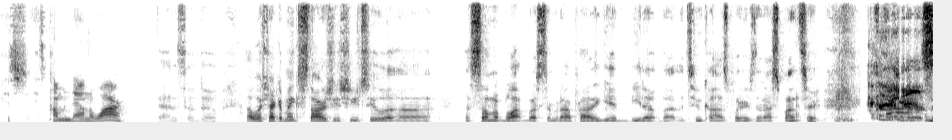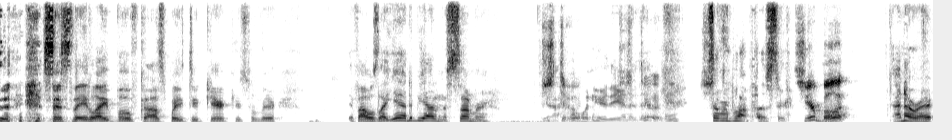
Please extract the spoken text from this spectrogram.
It's it's coming down the wire. That is so dope. I wish I could make Stars issue two a, uh, a summer blockbuster, but I'll probably get beat up by the two cosplayers that I sponsor since they like both cosplay two characters from there. If I was like, yeah, to be out in the summer, Just yeah, do I it. wouldn't hear the end of do that. it, man. Summer blockbuster. It's your book. I know, right?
